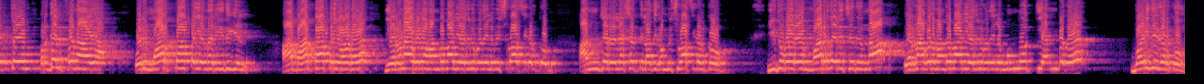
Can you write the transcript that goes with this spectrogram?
ഏറ്റവും പ്രഗത്ഭനായ ഒരു മാർപ്പാപ്പ എന്ന രീതിയിൽ ആ മാർപ്പാപ്പയോട് എറണാകുളം അങ്കമാലി അതിരൂപതയിലെ വിശ്വാസികൾക്കും അഞ്ചര ലക്ഷത്തിലധികം വിശ്വാസികൾക്കും ഇതുവരെ മറുതരിച്ചു നിന്ന എറണാകുളം അങ്കമാലി അതിരൂപതയിലെ മുന്നൂറ്റി അൻപത് വൈദികർക്കും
